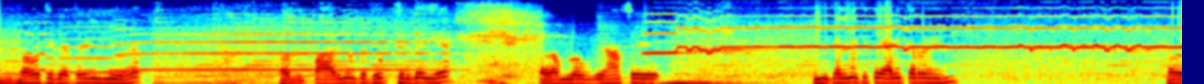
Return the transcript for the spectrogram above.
बहुत ही बेहतरीन व्यू है। और पहाड़ियों पे धूप खिल गई है और हम लोग यहाँ से निकलने की तैयारी कर रहे हैं। और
